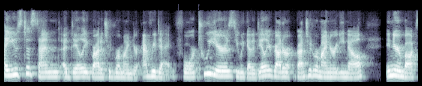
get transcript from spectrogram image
I used to send a daily gratitude reminder every day. For two years, you would get a daily grat- gratitude reminder email in your inbox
